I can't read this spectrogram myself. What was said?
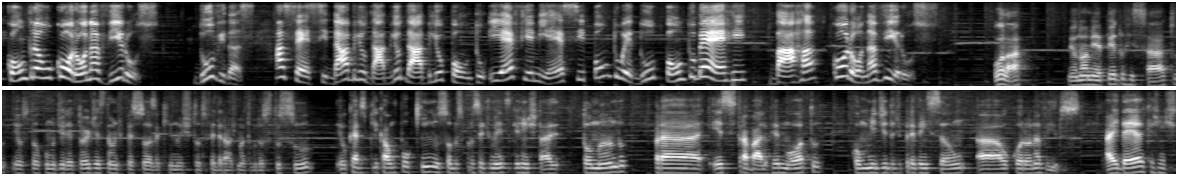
contra o coronavírus. Dúvidas? Acesse www.ifms.edu.br barra coronavírus. Olá, meu nome é Pedro Rissato, eu estou como diretor de gestão de pessoas aqui no Instituto Federal de Mato Grosso do Sul. Eu quero explicar um pouquinho sobre os procedimentos que a gente está tomando para esse trabalho remoto como medida de prevenção ao coronavírus. A ideia que a gente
